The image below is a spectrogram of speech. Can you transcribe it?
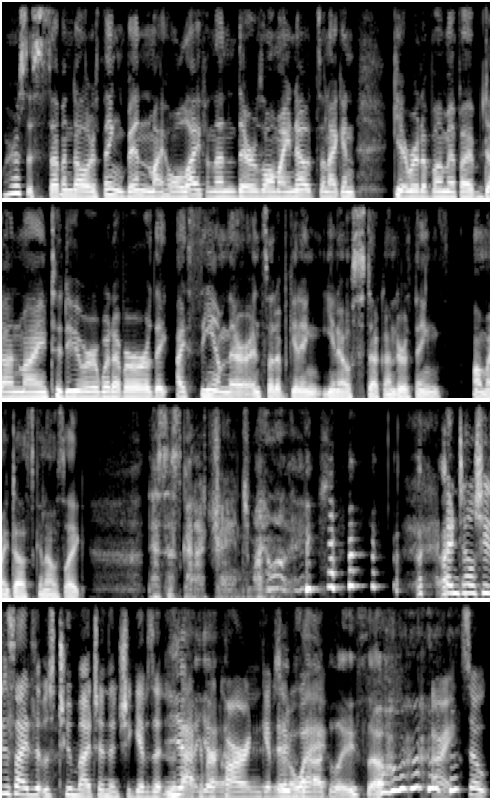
where has this $7 thing been my whole life? And then there's all my notes and I can get rid of them if I've done my to do or whatever, or they, I see them there instead of getting, you know, stuck under things on my desk. And I was like, this is going to change my life. until she decides it was too much and then she gives it in the Yeah, back of yeah. her car and gives it away. exactly. So, All right. So,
